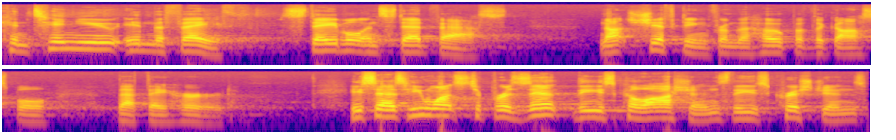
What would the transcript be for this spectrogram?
continue in the faith, stable and steadfast, not shifting from the hope of the gospel that they heard. He says he wants to present these Colossians, these Christians,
